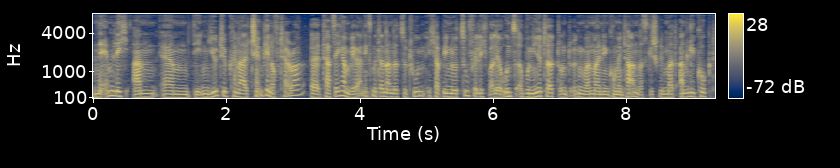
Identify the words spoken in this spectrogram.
nämlich an ähm, den YouTube-Kanal Champion of Terror. Äh, tatsächlich haben wir gar nichts miteinander zu tun. Ich habe ihn nur zufällig, weil er uns abonniert hat und irgendwann mal in den Kommentaren was geschrieben hat, angeguckt.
